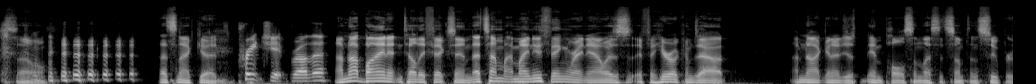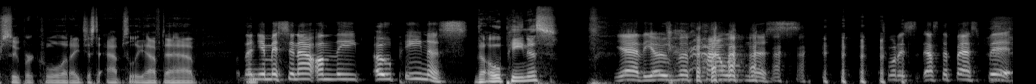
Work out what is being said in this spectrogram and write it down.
So that's not good. Preach it, brother. I'm not buying it until they fix him. That's how my, my new thing right now is if a hero comes out, I'm not going to just impulse unless it's something super, super cool that I just absolutely have to have. But then you're missing out on the OPness. The O penis? Yeah, the overpoweredness. that's what it's. That's the best bit.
